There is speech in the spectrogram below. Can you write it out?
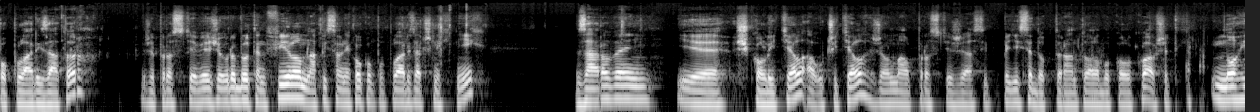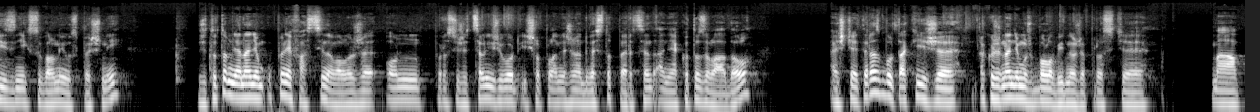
popularizátor, že proste vie, že urobil ten film, napísal niekoľko popularizačných kníh. Zároveň je školiteľ a učiteľ, že on mal proste, že asi 50 doktorantov alebo koľko a všetky, mnohí z nich sú veľmi úspešní že toto mňa na ňom úplne fascinovalo, že on proste, že celý život išiel plne, že na 200% a nejako to zvládol. A ešte aj teraz bol taký, že akože na ňom už bolo vidno, že proste má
